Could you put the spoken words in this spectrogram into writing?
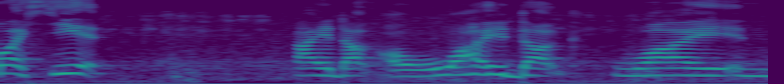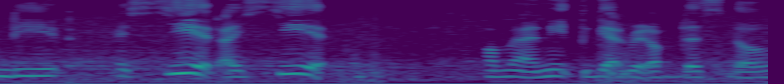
Oh, I see it. Psyduck or oh, Wyduck. Why indeed. I see it. I see it. Oh man, I need to get rid of this though.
